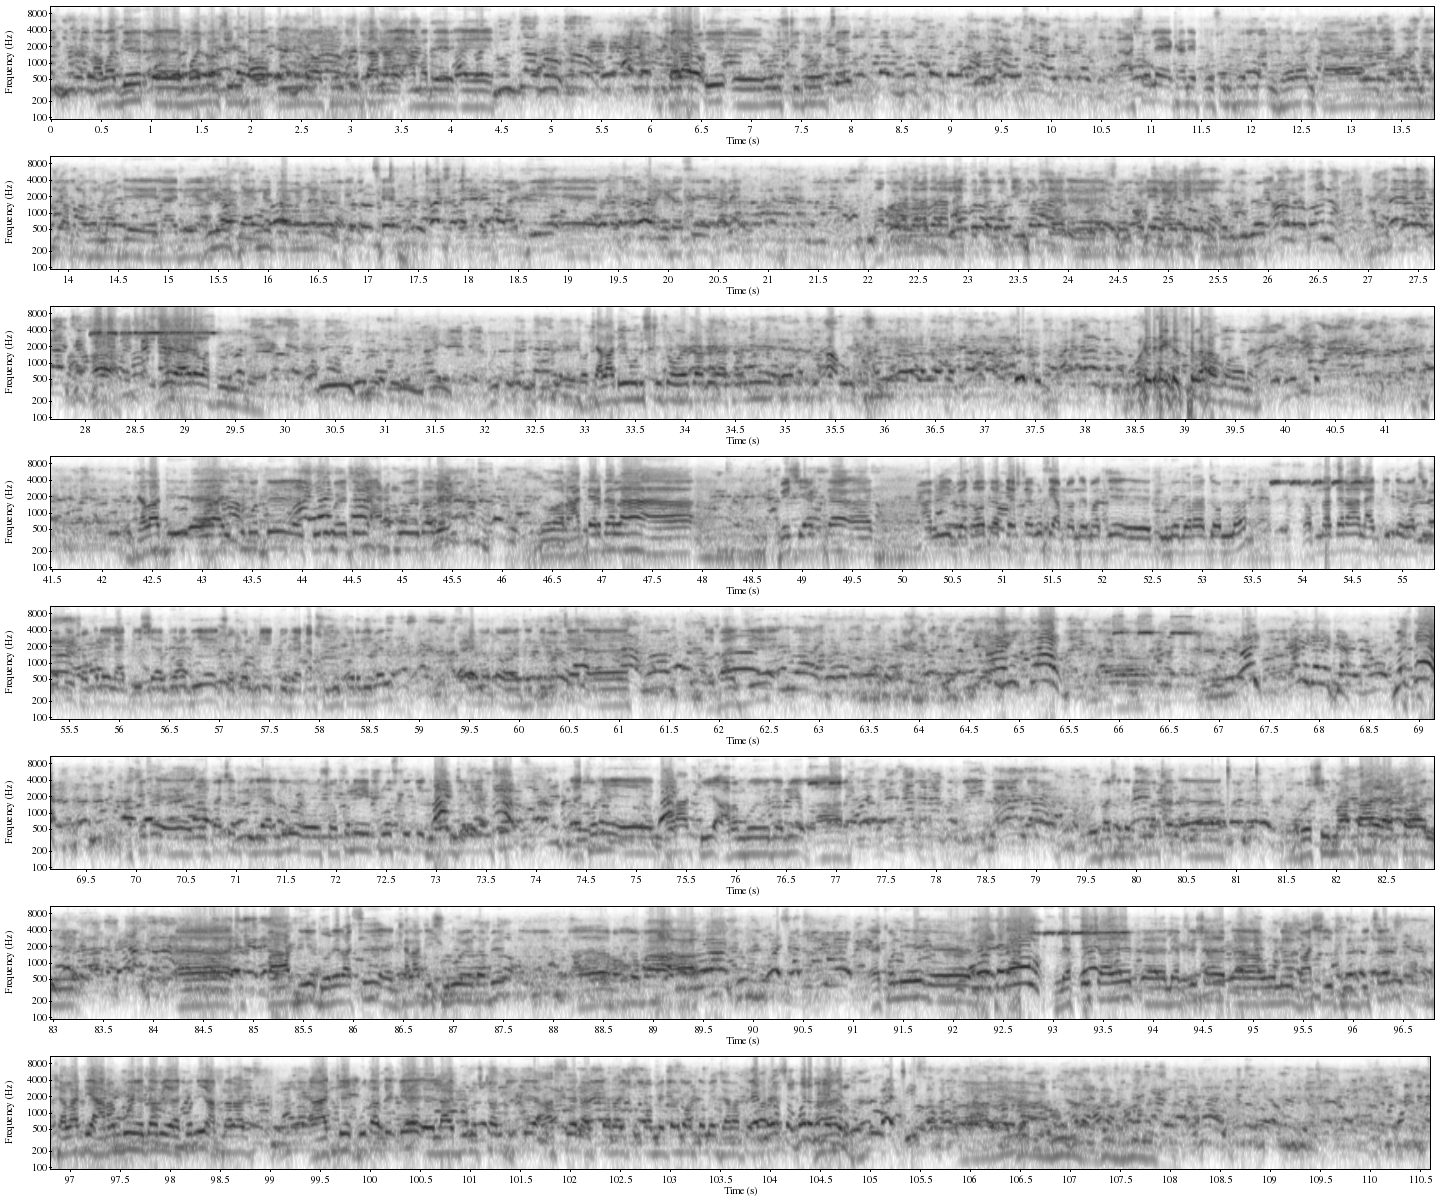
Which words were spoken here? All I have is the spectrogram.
আমাদের ময়মনসিংহ ফুলপুর থানায় আমাদের খেলাটি অনুষ্ঠিত হচ্ছে। আসলে এখানে প্রচুর পরিমাণ গরম তাই গরমের মাঝে আপনাদের মাঝে লাইভে এখানে। আপনারা যারা যারা লাইভটিতে ওয়াচিং করছেন সকলে লাইভটি শেয়ার করে দিবেন। তো খেলাটি অনুষ্ঠিত হয়ে যাবে এখনই। বইটা গেছিলাম মনে হয়। তো খেলাটি ইতিমধ্যে শুরু হয়েছে, আরম্ভ হয়ে যাবে। তো রাতের বেলা বেশি একটা আমি যথাযথ চেষ্টা করছি আপনাদের মাঝে তুলে ধরার জন্য। আপনারা যারা লাইভটিতে ওয়াচিং করছেন, সকলে লাইভটি শেয়ার করে দিয়ে সকলকে একটু দেখার সুযোগ করে দিবেন। আজকের মতো দেখতে পাচ্ছেন এবার যে আসলে এই পাশের প্লেয়ারগুলো সকলেই প্রস্তুতি গ্রহণ করে ফেলছে এখনই খেলাটি আরম্ভ হয়ে যাবে আর ওই পাশে দেখতে পাচ্ছেন রশির মাথায় এখন পা দিয়ে ধরে রাখছে। খেলাটি শুরু হয়ে যাবে। আহ, হয়তোবা এখনই লেফটি সাহেব লেফটি সাহেব উনি বাসি ফুট দিচ্ছেন। খেলাটি আরম্ভ হয়ে যাবে এখনই। আপনারা কে কোথা থেকে লাইভ অনুষ্ঠান দিতে আসছেন আপনারা একটু কমেন্টের মাধ্যমে জানাতে পারেন।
